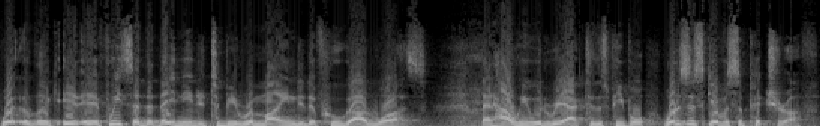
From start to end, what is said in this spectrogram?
What, like if we said that they needed to be reminded of who God was and how He would react to this people, what does this give us a picture of?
